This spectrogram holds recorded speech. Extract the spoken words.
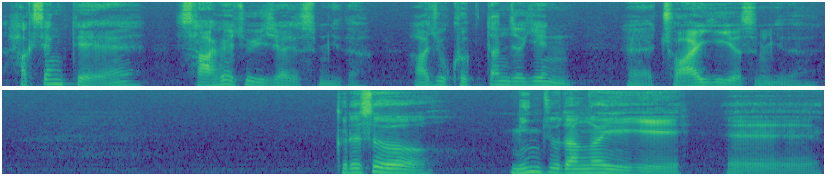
학생 때 사회주의자였습니다. 아주 극단적인 에, 좌익이었습니다. 그래서 민주당의 에,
